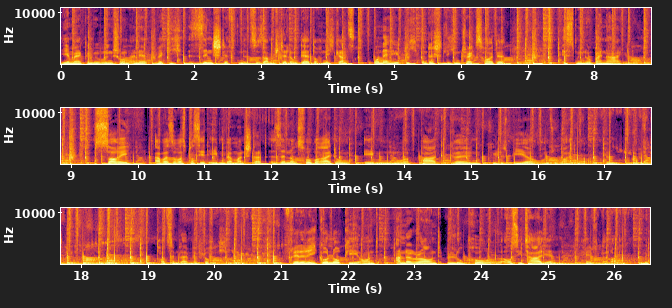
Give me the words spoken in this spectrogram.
Ihr merkt im Übrigen schon eine wirklich sinnstiftende Zusammenstellung der doch nicht ganz unerheblich unterschiedlichen Tracks heute ist mir nur beinahe gelungen. Sorry, aber sowas passiert eben, wenn man statt Sendungsvorbereitung eben nur Park, Grillen, kühles Bier und so weiter hat. Trotzdem bleiben wir fluffig. Federico Loki und Underground Loophole aus Italien helfen dabei mit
